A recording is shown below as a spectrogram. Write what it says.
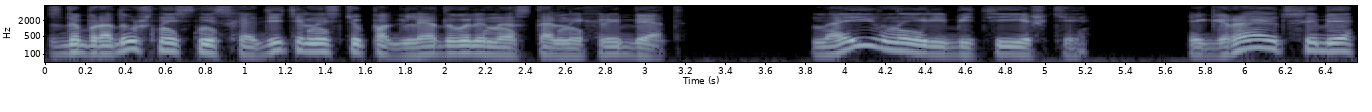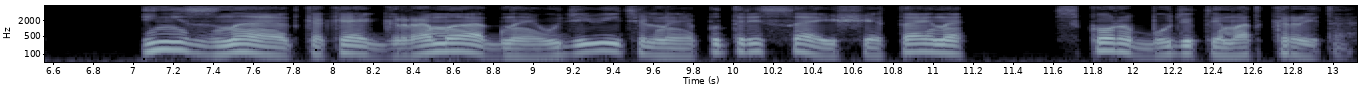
с добродушной снисходительностью поглядывали на остальных ребят. Наивные ребятишки, играют себе и не знают, какая громадная, удивительная, потрясающая тайна скоро будет им открыта.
